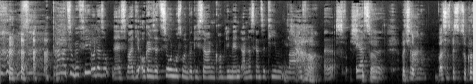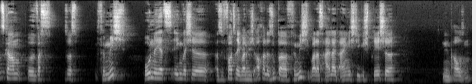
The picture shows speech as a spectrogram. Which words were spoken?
Dreimal zum Buffet oder so. Na, es war die Organisation, muss man wirklich sagen. Kompliment an das ganze Team war einfach äh, das war erste Und ich Sahne. was jetzt ein bisschen zu kurz kam, äh, was so das für mich, ohne jetzt irgendwelche, also die Vorträge waren natürlich auch alle super, für mich war das Highlight eigentlich die Gespräche in den Pausen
